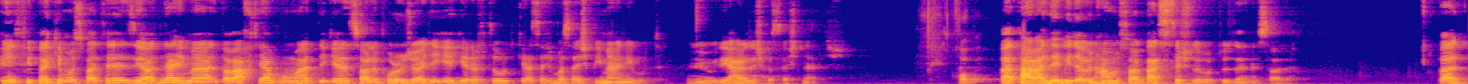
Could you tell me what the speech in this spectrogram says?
این فیدبک مثبت زیاد نیومد و وقتی هم اومد دیگه سال پروژه دیگه گرفته بود که اصلا این واسهش بی‌معنی بود. یعنی دیگه ارزش واسش نداشت. خب بعد پرونده ویداوین همون سال بسته شده بود تو ذهن ساله بعد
